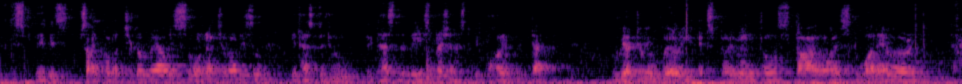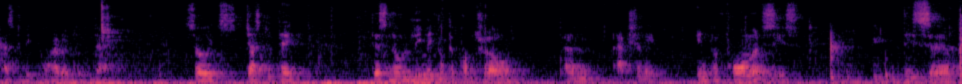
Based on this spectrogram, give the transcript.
If it's, if it's psychological realism or naturalism, it has to do, it has to, the expression has to be coherent with that. We are doing very experimental, stylized, whatever, it has to be coherent with that. So it's just to take, there's no limit of the control. And actually, in performances, this, uh, this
